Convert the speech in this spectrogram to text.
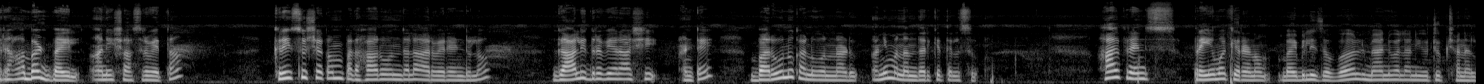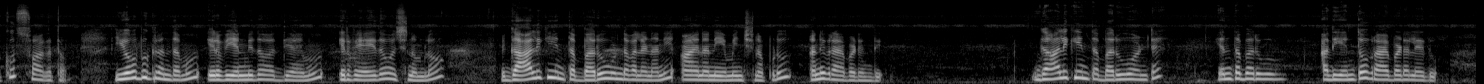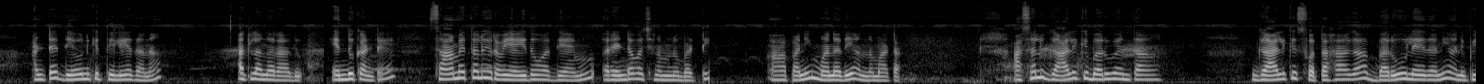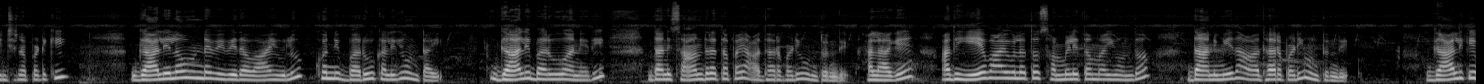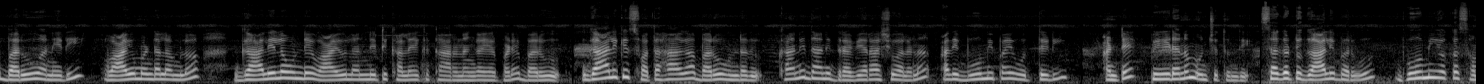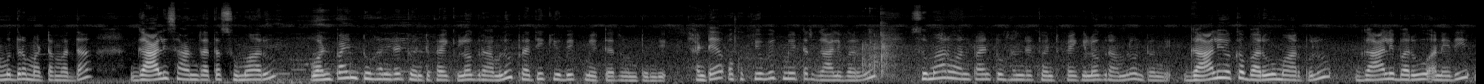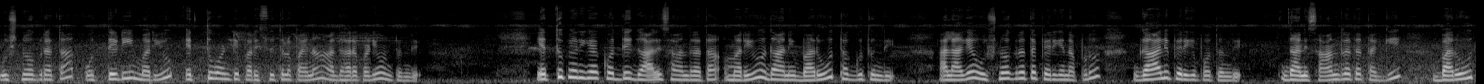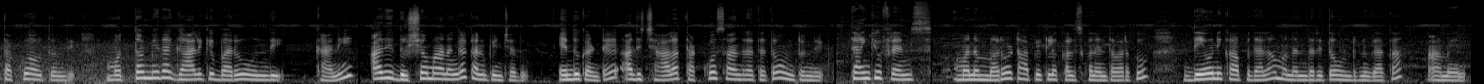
Robert bile అనే శాస్త్రవేత్త క్రీస్తు శకం పదహారు వందల అరవై రెండులో గాలి ద్రవ్యరాశి అంటే బరువును కనుగొన్నాడు అని మనందరికీ తెలుసు. Hi friends Prema Kiranam Bible is a world manual అని యూట్యూబ్ ఛానల్కు స్వాగతం. యోబు గ్రంథము ఇరవై ఎనిమిదో అధ్యాయము ఇరవై ఐదో వచనంలో గాలికి ఇంత బరువు ఉండవలనని ఆయన నియమించినప్పుడు అని వ్రాయబడింది. గాలికి ఇంత బరువు అంటే ఎంత బరువు? అది ఎంతో వ్రాయబడలేదు. అంటే దేవునికి తెలియదనా? అట్లా అనరాదు ఎందుకంటే సామెతలు ఇరవై ఐదో అధ్యాయము రెండవ వచనంను బట్టి ఆ పని మనది అన్నమాట. అసలు గాలికి బరువు ఎంత? గాలికి స్వతహాగా బరువు లేదని అనిపించినప్పటికీ గాలిలో ఉండే వివిధ వాయువులు కొన్ని బరువు కలిగి ఉంటాయి. గాలి బరువు అనేది దాని సాంద్రతపై ఆధారపడి ఉంటుంది. అలాగే అది ఏ వాయువులతో సమ్మిళితం అయి ఉందో దాని మీద ఆధారపడి ఉంటుంది. గాలికి బరువు అనేది వాయుమండలంలో గాలిలో ఉండే వాయువులన్నిటి కలయిక కారణంగా ఏర్పడే బరువు. గాలికి స్వతహాగా బరువు ఉండదు కానీ దాని ద్రవ్యరాశి వలన అది భూమిపై ఒత్తిడి అంటే పీడనం ఉంచుతుంది. సగటు గాలి బరువు భూమి యొక్క సముద్ర మట్టం వద్ద గాలి సాంద్రత సుమారు one point two hundred twenty five కిలోగ్రాములు ప్రతి క్యూబిక్ మీటర్ ఉంటుంది. అంటే ఒక క్యూబిక్ మీటర్ గాలి బరువు సుమారు one point two hundred twenty five కిలోగ్రాములు ఉంటుంది. గాలి యొక్క బరువు మార్పులు గాలి బరువు అనేది ఉష్ణోగ్రత ఒత్తిడి మరియు ఎత్తు వంటి పరిస్థితులపైన ఆధారపడి ఉంటుంది. ఎత్తు పెరిగే కొద్దీ గాలి సాంద్రత మరియు దాని బరువు తగ్గుతుంది. అలాగే ఉష్ణోగ్రత పెరిగినప్పుడు గాలి పెరిగిపోతుంది. దాని సాంద్రత తగ్గి బరువు తక్కువ అవుతుంది. మొత్తం మీద గాలికి బరువు ఉంది కానీ అది దృశ్యమానంగా కనిపించదు. ఎందుకంటే అది చాలా తక్కువ సాంద్రతతో ఉంటుంది. Thank you friends. మనం మరో టాపిక్లో కలుసుకునేంత వరకు దేవుని కాపుదల మనందరితో ఉండునుగాక. ఆమెన్.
